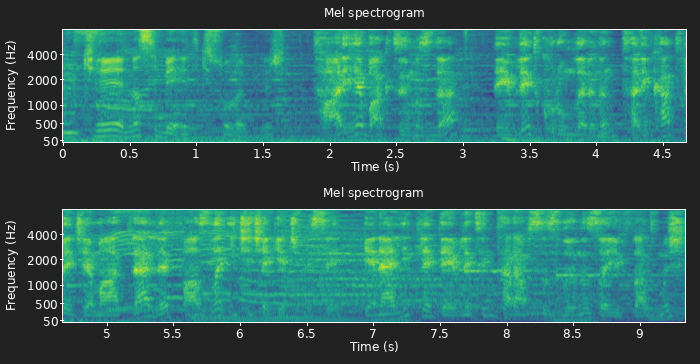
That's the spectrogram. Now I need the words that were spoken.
ülkeye nasıl bir etkisi olabilir? Tarihe baktığımızda devlet kurumlarının tarikat ve cemaatlerle fazla iç içe geçmesi genellikle devletin tarafsızlığını zayıflatmış,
